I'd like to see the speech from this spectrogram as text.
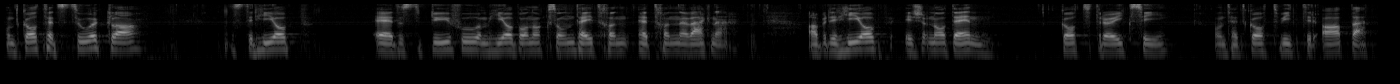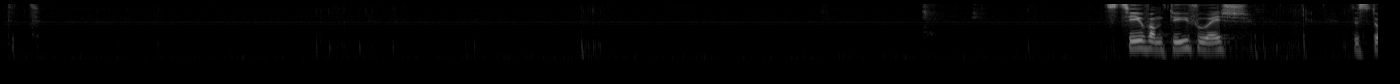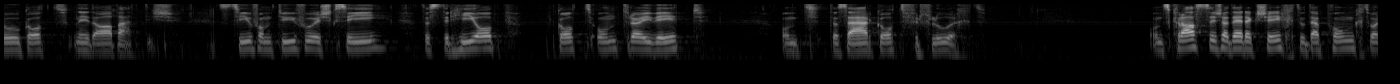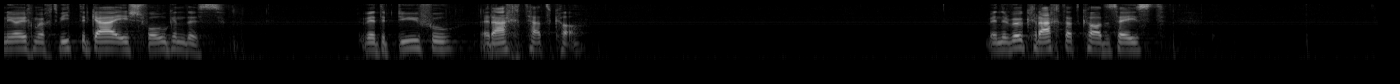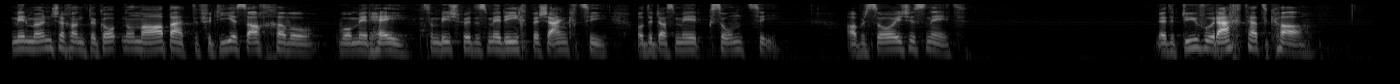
Und Gott hat es zugelassen, dass der Hiob, äh, dass der Teufel dem Hiob auch noch Gesundheit können, hat können wegnehmen Aber der Hiob ist noch dann Gott treu und hat Gott weiter angebetet. Das Ziel des Teufels ist, dass du Gott nicht anbetest. Das Ziel des Teufels war, dass der Hiob Gott untreu wird und dass er Gott verflucht. Und das Krasse ist an dieser Geschichte und der Punkt, den ich euch weitergeben möchte, ist folgendes. Wenn der Teufel Recht hatte, wenn er wirklich Recht hatte, das heisst, wir Menschen könnten Gott nur anbeten für die Sachen, die, die wir haben. Zum Beispiel, dass wir reich beschenkt sind oder dass wir gesund sind. Aber so ist es nicht. Wenn der Teufel Recht hatte,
